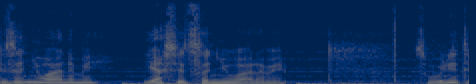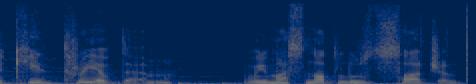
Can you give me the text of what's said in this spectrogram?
Is it a new enemy? Yes, it's a new enemy. So we need to kill three of them. We must not lose the sergeant.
